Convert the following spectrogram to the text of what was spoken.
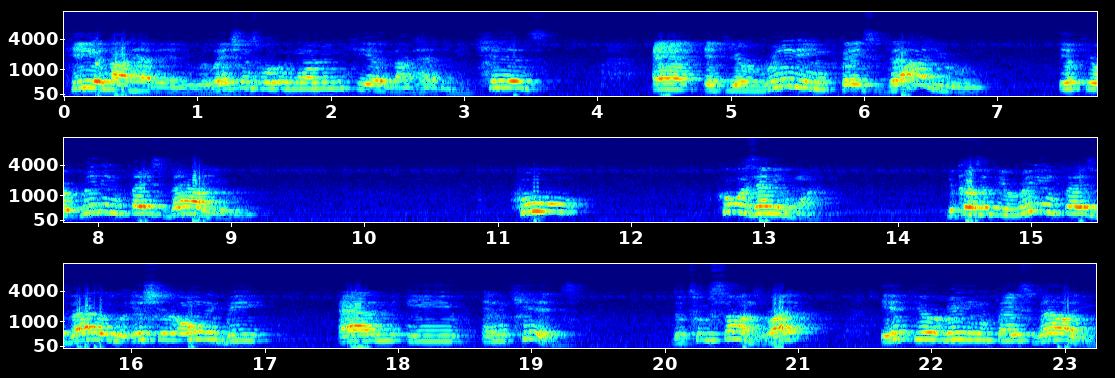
he had not had any relations with a woman, he had not had any kids. And if you're reading face value, if you're reading face value, who who is anyone? Because if you're reading face value, it should only be Adam, Eve, and the kids, the two sons, right? If you're reading face value.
